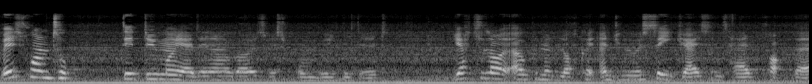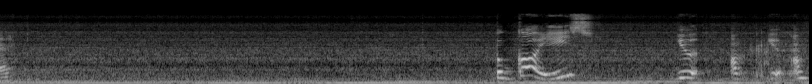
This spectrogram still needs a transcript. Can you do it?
This one took did do my head in guys, this one really did. You have to like open a locket and you will see Jason's head pop there. But guys, you, um, you, um,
